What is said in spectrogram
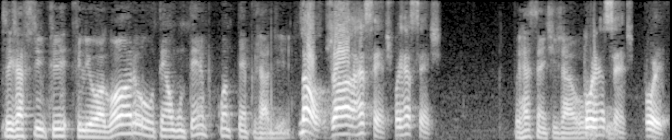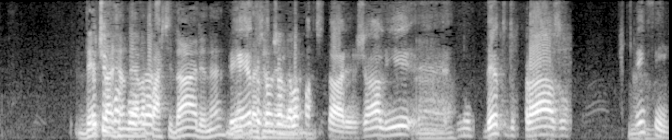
você já se filiou agora ou tem algum tempo? Quanto tempo já de. Não, já recente, foi recente. Foi recente já o. Foi recente, foi. Dentro da janela conversa... partidária, né? Dentro, dentro da, janela... da, janela... partidária, já ali, ah. é, no, dentro do prazo, ah. enfim.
